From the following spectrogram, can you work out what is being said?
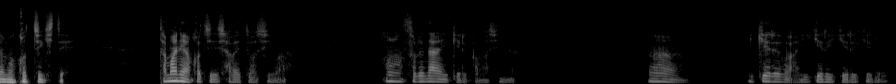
のもこっち来て。たまにはこっちで喋ってほしいわ。うん、それならいけるかもしんない。うん。いけるわ。いけるいけるいける。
